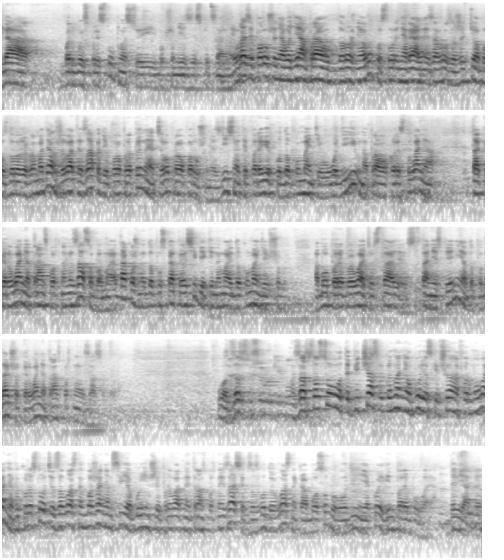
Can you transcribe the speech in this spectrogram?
для боротьби з преступністю, і, в общем, є здесь спеціальні. І в разі порушення водіям правил дорожнього руху, створення реальної загрози життю або здоров'ю громадян, вживати заходів про припинення цього правопорушення, здійснювати перевірку документів у водіїв на право користування та керування транспортними засобами, а також не допускати осіб, які не мають документів, щоб або перебувають у стані сп'яніння до подальшого керування транспортними засобами. От, Це за- дуже широкий план. Застосовувати під час виконання обов'язків члена формування, використовувати за власним бажанням свій або інший приватний транспортний засіб за згодою власника або особи, у володінні якої він перебуває. Дев'яте.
